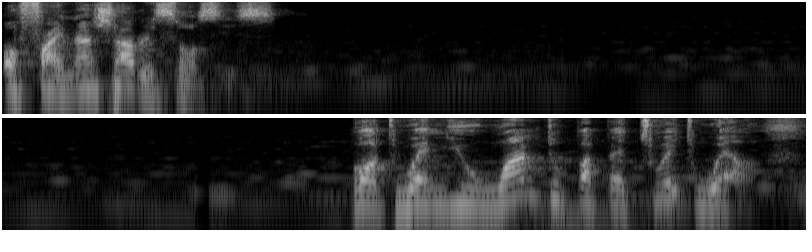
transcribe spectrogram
of financial resources. But when you want to perpetuate wealth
